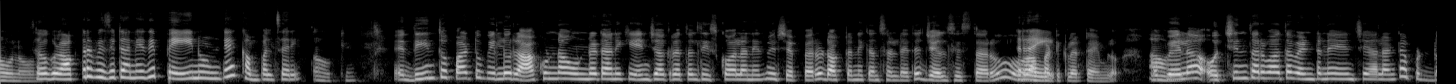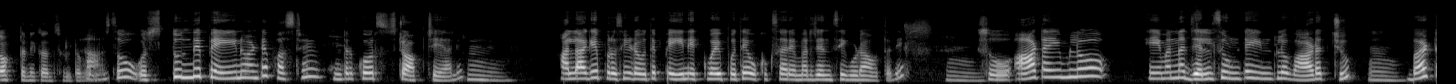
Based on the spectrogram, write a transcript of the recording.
అవును సో డాక్టర్ విజిట్ అనేది పెయిన్ ఉంటే కంపల్సరీ ఓకే దీంతో పాటు వీళ్ళు రాకుండా ఉండటానికి ఏం జాగ్రత్తలు తీసుకోవాలనేది మీరు చెప్పారు. డాక్టర్ని కన్సల్ట్ అయితే జెల్స్ ఇస్తారు. పర్టికులర్ టైంలో ఒకవేళ వచ్చిన తర్వాత వెంటనే ఏం చేయాలంటే అప్పుడు డాక్టర్ని కన్సల్ట్ అవ్వాలి. సో వస్తుంది పెయిన్ అంటే ఫస్ట్ ఇంటర్ కోర్స్ స్టాప్ చేయాలి. అలాగే ప్రొసీడ్ అవుతే పెయిన్ ఎక్కువైపోతే ఒక్కొక్కసారి ఎమర్జెన్సీ కూడా అవుతుంది. సో ఆ టైంలో ఏమన్నా జెల్స్ ఉంటే ఇంట్లో వాడచ్చు. But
